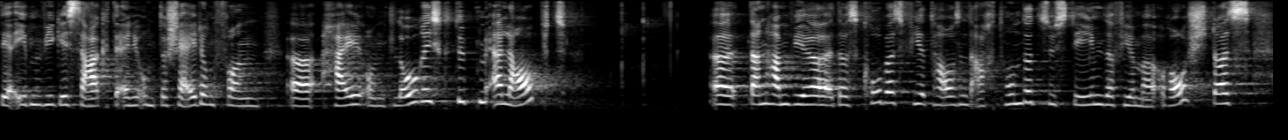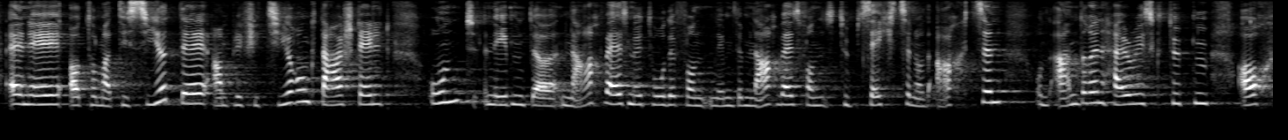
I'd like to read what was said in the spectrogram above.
der eben, wie gesagt, eine Unterscheidung von äh, High- und Low-Risk-Typen erlaubt. Äh, dann haben wir das COBAS 4800 System der Firma Roche, das eine automatisierte Amplifizierung darstellt und neben der Nachweismethode von, neben dem Nachweis von Typ 16 und 18 und anderen High-Risk-Typen auch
